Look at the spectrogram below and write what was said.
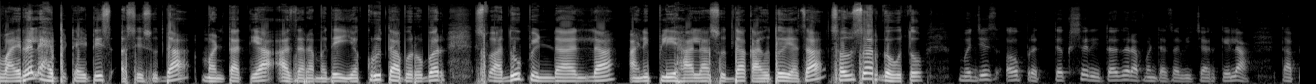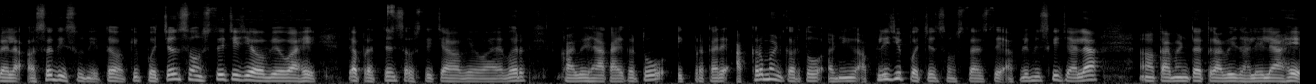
व्हायरल हॅपिटायटिस असे सुद्धा म्हणतात. या आजारामध्ये यकृताबरोबर स्वादुपिंडाला आणि प्लेहाला सुद्धा काय होतं? याचा संसर्ग होतो. म्हणजेच अप्रत्यक्षरित्या जर आपण त्याचा विचार केला तर आपल्याला असं दिसून येतं की पचन संस्थेचे जे अवयव आहे त्या पचन संस्थेच्या अवयवावर कावीळ हा काय करतो? एक प्रकारे आक्रमण करतो आणि आपली जी पचन संस्था असते आपली मीन्स की ज्याला काय म्हणतात कावीळ झालेलं आहे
